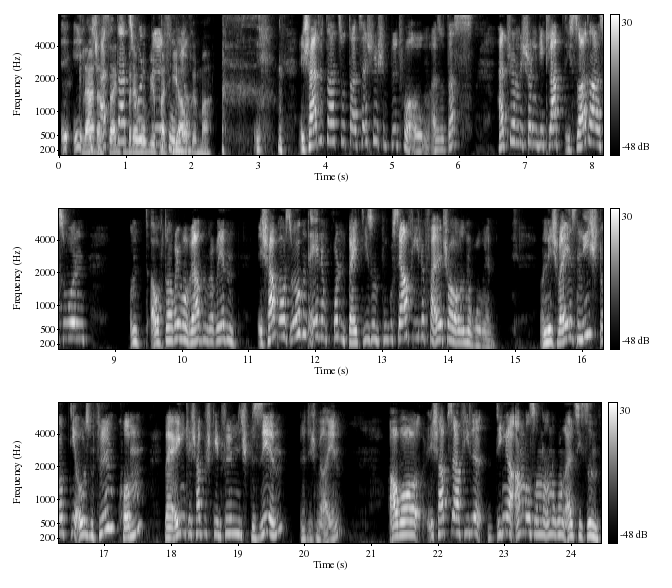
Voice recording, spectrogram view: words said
Ich, Klar, ich das sagen sie bei der Homöopathie auch immer. ich hatte dazu tatsächlich ein Bild vor Augen. Also das hat für mich schon geklappt. Ich sah da so ein, und auch darüber werden wir reden, ich habe aus irgendeinem Grund bei diesem Buch sehr viele falsche Erinnerungen. Und ich weiß nicht, ob die aus dem Film kommen, weil eigentlich habe ich den Film nicht gesehen, bilde ich mir ein. Aber ich habe sehr viele Dinge anders in Erinnerung, als sie sind.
